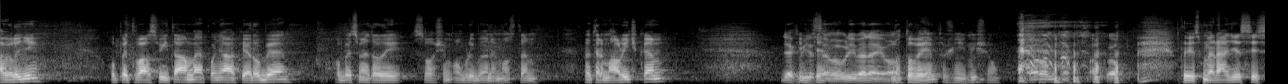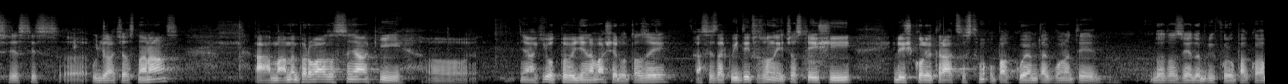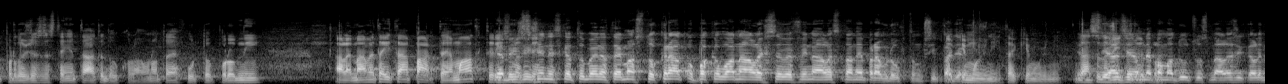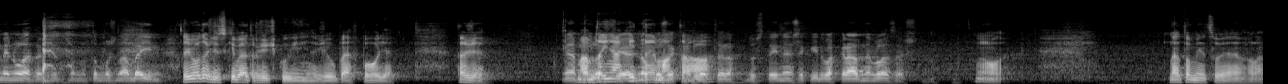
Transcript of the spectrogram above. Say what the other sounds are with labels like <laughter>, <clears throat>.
Ahoj lidi, opět vás vítáme po nějaké době. Opět jsme tady s vaším oblíbeným hostem Petrem Halíčkem. Jak víš, že jsem oblíbený, jo? No to vím, to všichni píšou. No, no. <laughs> Takže jsme rádi, že jsi, že jsi eh, udělal čas na nás. A máme pro vás zase nějaký, uh, nějaký odpovědi na vaše dotazy. Asi takový ty, co jsou nejčastější. Když kolikrát se s tom opakujeme, tak ono ty dotazy je dobrý furt opakovat, protože se stejně ptáte dokola. Ono to je furt to podobný. Ale máme tady ta pár témat, které Já bych řekl, si... že dneska to bude na téma stokrát opakovaná, lež se ve finále stane pravdou v tom případě. Taky možný, taky možný. Já Dá si se to já říct jenom nepamatuju, co jsme ale říkali minule, takže to možná bude jiný. Takže to vždycky bude trošičku jiný, takže úplně v pohodě. Takže, Já Mám tady ještě nějaký témata. Teda. Do stejné řeky dvakrát nevlezeš. no tak. Na tom něco je, hele.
